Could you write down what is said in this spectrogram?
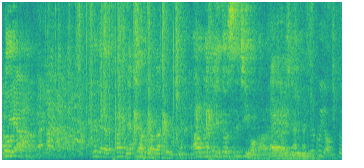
都要。那个他等下下不了班回不去。好，我们来先演奏四季红好了，来来来，谢谢谢谢四。季红做，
